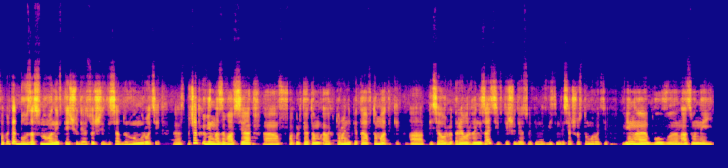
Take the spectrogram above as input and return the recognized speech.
Факультет був заснований в 1962 році. Е, Спочатку він називався е, факультетом електроніки та автоматики, а після реорганізації в 1986 році він е, був названий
